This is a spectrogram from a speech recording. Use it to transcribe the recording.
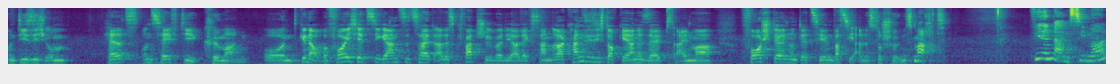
und die sich um Health und Safety kümmern. Und genau, bevor ich jetzt die ganze Zeit alles quatsche über die Alexandra, kann sie sich doch gerne selbst einmal vorstellen und erzählen, was sie alles so Schönes macht. Vielen Dank, Simon.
